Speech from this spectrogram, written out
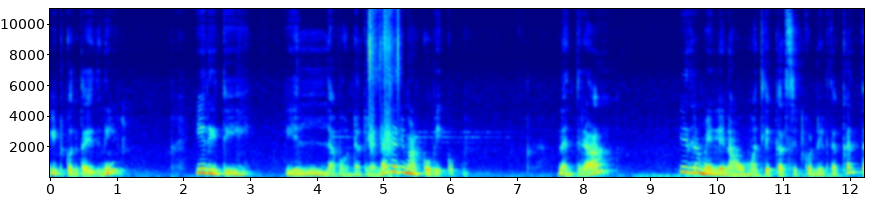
ಇಟ್ಕೊತಾ ಇದ್ದೀನಿ. ಈ ರೀತಿ ಎಲ್ಲ ಬೋಂಡಗಳನ್ನು ರೆಡಿ ಮಾಡ್ಕೋಬೇಕು. ನಂತರ ಇದ್ರ ಮೇಲೆ ನಾವು ಮೊದಲೇ ಕಲಸಿಟ್ಕೊಂಡಿರ್ತಕ್ಕಂಥ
